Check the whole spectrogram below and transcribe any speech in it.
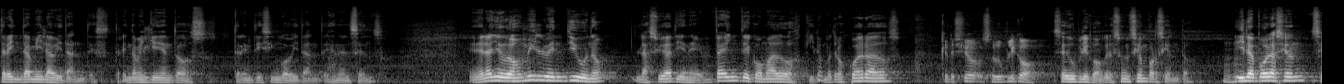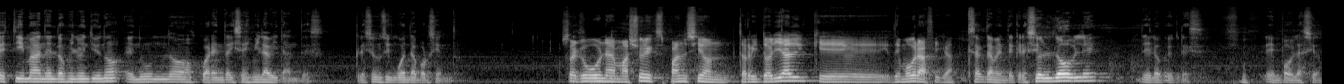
30.000 habitantes, 30.535 habitantes en el censo. En el año 2021 la ciudad tiene 20,2 kilómetros cuadrados, Creció, se duplicó. se duplicó, creció un 100%. Y la población se estima en el 2021 en unos 46.000 habitantes, creció un 50%. O sea que hubo una mayor expansión territorial que demográfica. Exactamente, creció el doble de lo que crece en población.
